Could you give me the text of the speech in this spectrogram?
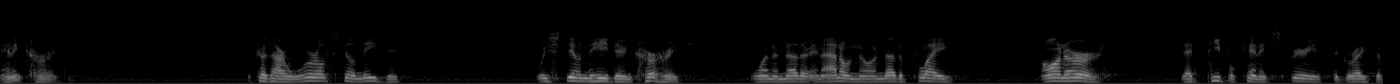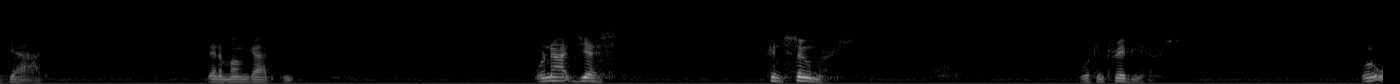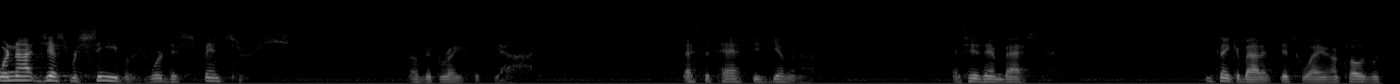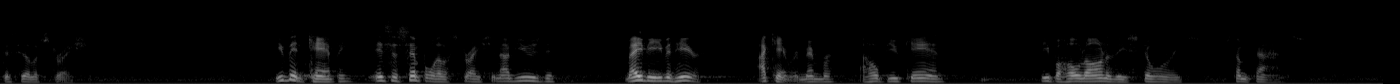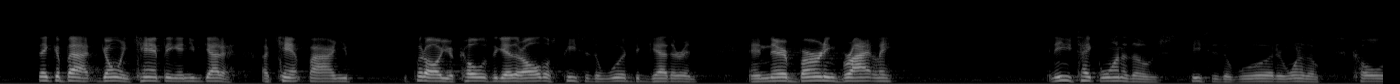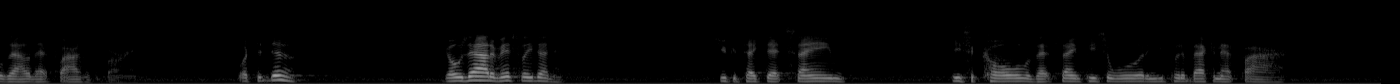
and encouraging? Because our world still needs it. We still need to encourage one another. And I don't know another place on earth that people can experience the grace of God than among God's people. We're not just consumers, we're contributors. We're not just receivers, we're dispensers of the grace of God. That's the task He's given us as His ambassadors. You think about it this way. I'll close with this illustration. You've been camping. It's a simple illustration. I've used it, maybe even here. I can't remember. I hope you can. People hold on to these stories sometimes. Think about going camping and you've got a, a campfire and you, put all your coals together, all those pieces of wood together, and, and they're burning brightly. And then you take one of those pieces of wood or one of those coals out of that fire that's burning. What's it do? It Goes out eventually, doesn't it? So you could take that same piece of coal or that same piece of wood and you put it back in that fire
